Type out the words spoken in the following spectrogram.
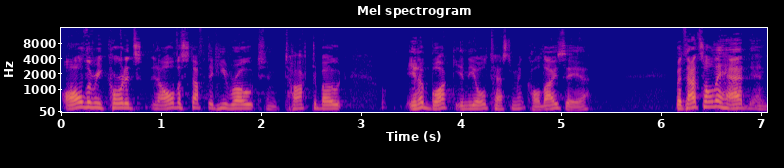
all the recorded, all the stuff that he wrote and talked about in a book in the Old Testament called Isaiah. But that's all they had. And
